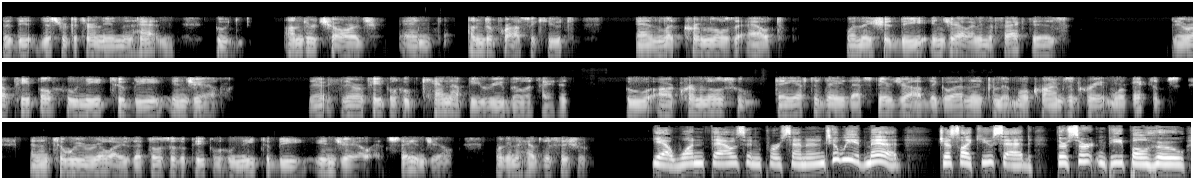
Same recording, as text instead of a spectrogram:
the di- district attorney in Manhattan, who undercharge and under prosecute and let criminals out when they should be in jail. I mean, the fact is, there are people who need to be in jail. There, there are people who cannot be rehabilitated, who are criminals who, day after day, that's their job. They go out and commit more crimes and create more victims. And until we realize that those are the people who need to be in jail and stay in jail, we're going to have this issue. Yeah, 1000%. And until we admit, just like you said, there are certain people who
